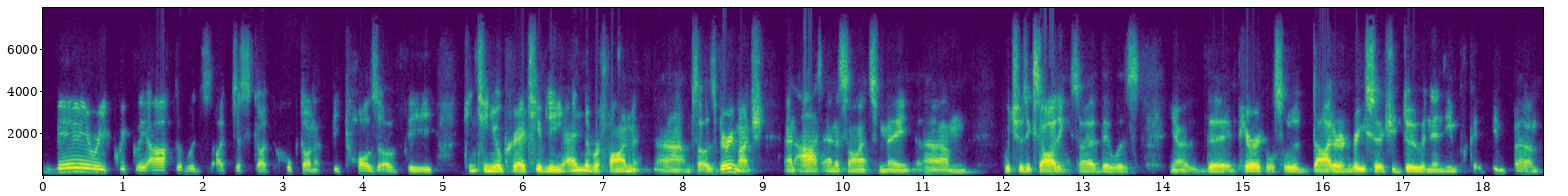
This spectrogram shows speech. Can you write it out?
very quickly afterwards, I just got hooked on it because of the continual creativity and the refinement. Um, so it was very much an art and a science for me, um, which was exciting. So there was, you know, the empirical sort of data and research you do, and then the um,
